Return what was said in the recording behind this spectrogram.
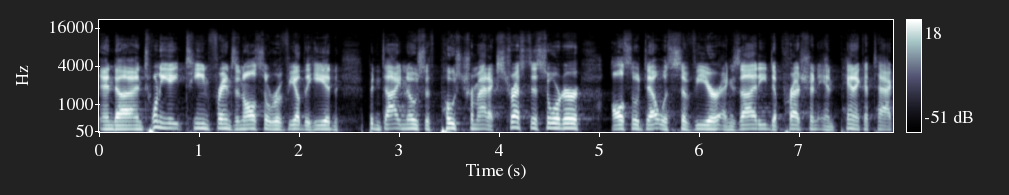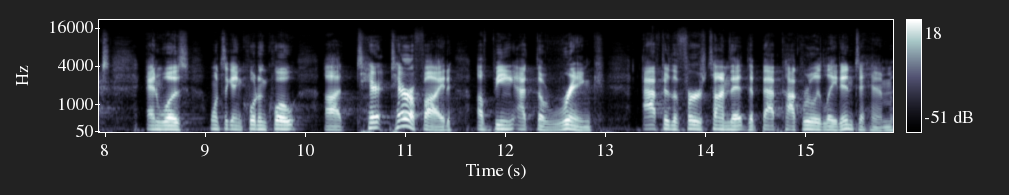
And uh, in 2018, Franzen also revealed that he had been diagnosed with post traumatic stress disorder, also dealt with severe anxiety, depression, and panic attacks, and was, once again, quote unquote, uh, ter- terrified of being at the rink after the first time that, that Babcock really laid into him.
